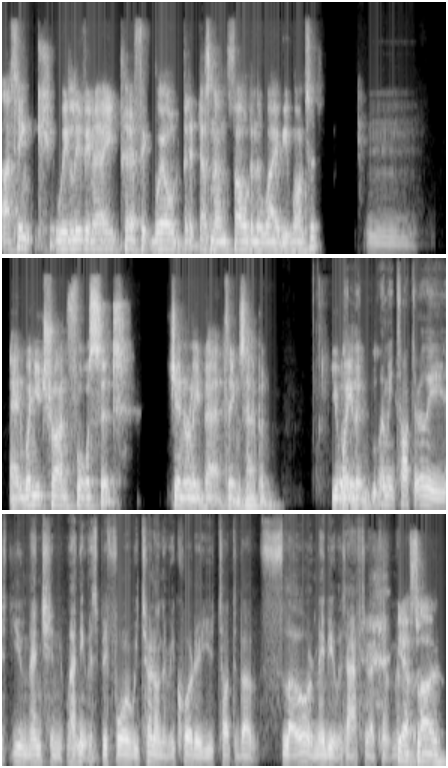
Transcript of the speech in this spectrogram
I think we live in a perfect world, but it doesn't unfold in the way we want it. Mm. And when you try and force it, generally bad things happen. You when, when we talked earlier, you, you, mentioned I think it was before we turned on the recorder. You talked about flow, or maybe it was after. I can't remember. Yeah, flow.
